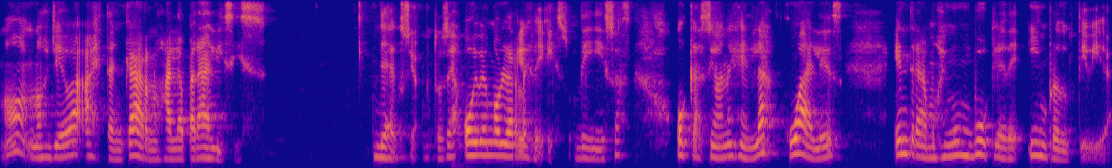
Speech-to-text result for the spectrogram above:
¿no? Nos lleva a estancarnos, a la parálisis de acción. Entonces, hoy vengo a hablarles de eso, de esas ocasiones en las cuales entramos en un bucle de improductividad.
